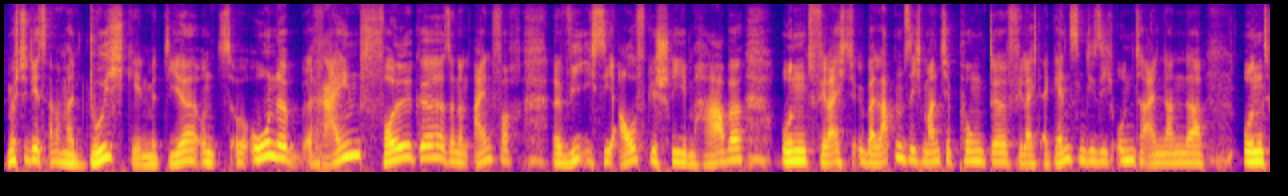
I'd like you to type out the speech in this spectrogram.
möchte die jetzt einfach mal durchgehen mit dir und ohne Reihenfolge, sondern einfach, äh, wie ich sie aufgeschrieben habe. Und vielleicht überlappen sich manche Punkte, vielleicht ergänzen die sich untereinander. Und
